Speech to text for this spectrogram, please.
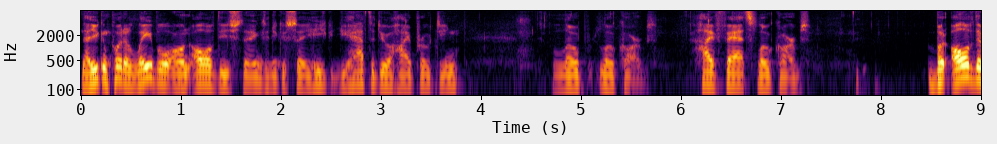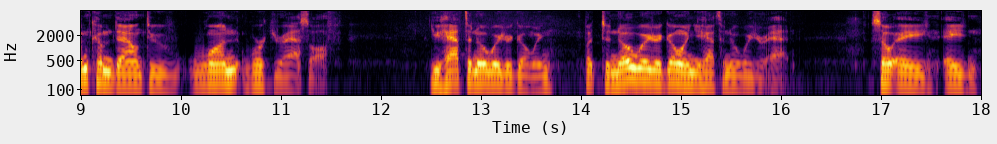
Now you can put a label on all of these things and you can say you have to do a high protein, low low carbs, high fats, low carbs. But all of them come down to one work your ass off. You have to know where you're going, but to know where you're going, you have to know where you're at. So a a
